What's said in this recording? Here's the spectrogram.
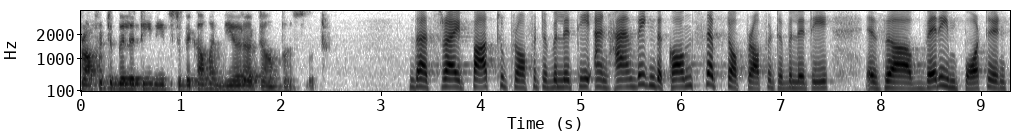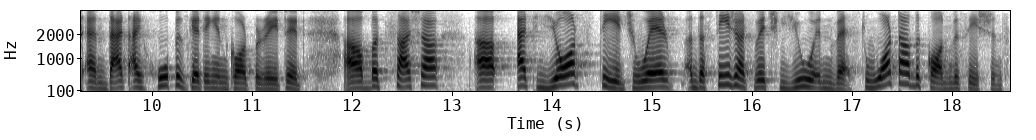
profitability needs to become a nearer term pursuit. That's right. Path to profitability and having the concept of profitability is uh, very important, and that I hope is getting incorporated. Uh, but Sasha, uh, at your stage, where the stage at which you invest, what are the conversations?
